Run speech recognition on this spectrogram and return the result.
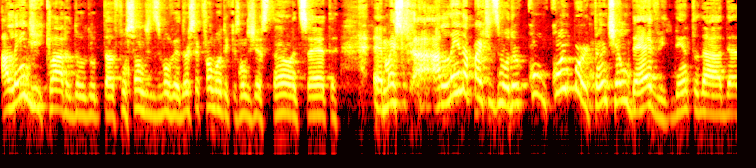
além de, claro, do, do, da função de desenvolvedor, você falou da questão de gestão, etc. É, mas a, além da parte de desenvolvedor, quão, quão, importante é um dev dentro da, da,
